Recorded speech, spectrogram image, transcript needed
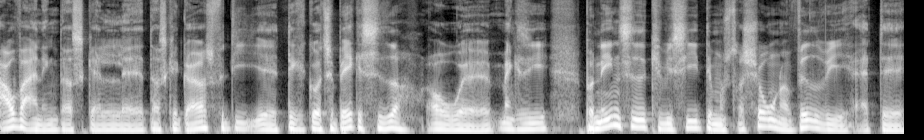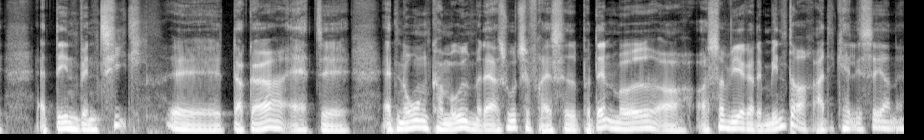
afvejning, der skal, øh, der skal gøres, fordi øh, det kan gå til begge sider. Og øh, man kan sige, på den ene side kan vi sige, at demonstrationer ved vi, at, øh, at det er en ventil, øh, der gør, at, øh, at nogen kommer ud med deres utilfredshed på den måde, og, og så virker det mindre radikaliserende.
